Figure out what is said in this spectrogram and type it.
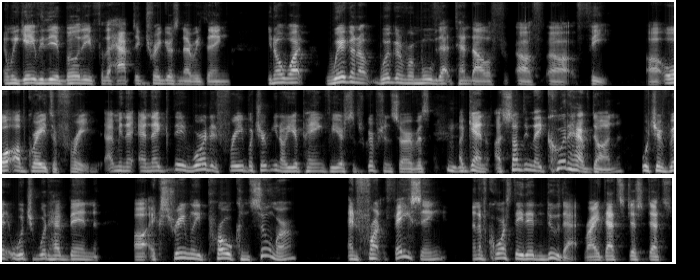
and we gave you the ability for the haptic triggers and everything. You know what? We're gonna we're gonna remove that ten dollar uh, uh, fee. Uh, all upgrades are free. I mean, and they they worded free, but you're you know you're paying for your subscription service. Mm-hmm. Again, uh, something they could have done, which have been which would have been uh, extremely pro consumer and front facing. And of course, they didn't do that, right? That's just that's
